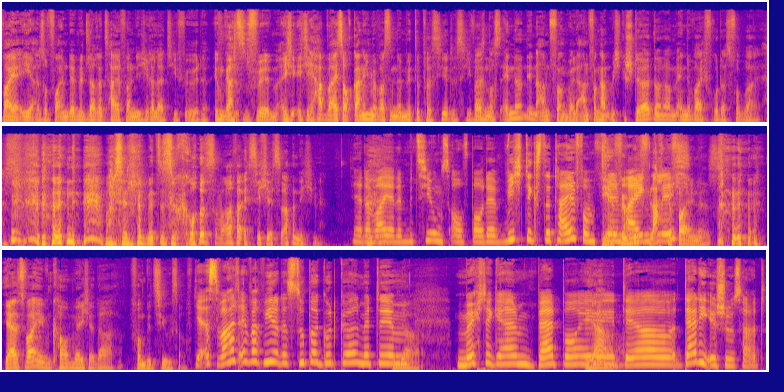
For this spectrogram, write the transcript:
War ja eh, also vor allem der mittlere Teil fand ich relativ öde im ganzen Film. Ich, ich hab, weiß auch gar nicht mehr, was in der Mitte passiert ist. Ich weiß nur das Ende und den Anfang, weil der Anfang hat mich gestört und am Ende war ich froh, dass vorbei ist. was in der Mitte so groß war, weiß ich jetzt auch nicht mehr. Ja, da war ja der Beziehungsaufbau der wichtigste Teil vom Der Film für mich eigentlich. flach gefallen ist. ja, es war eben kaum welcher da vom Beziehungsaufbau. Ja, es war halt einfach wieder das Super Good Girl mit dem Ja. möchte gern Bad Boy, Ja. der Daddy-Issues hat.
